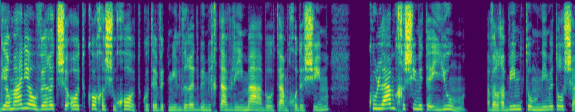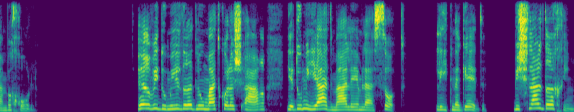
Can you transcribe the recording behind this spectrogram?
גרמניה עוברת שעות כה חשוכות, כותבת מילדרד במכתב לאמה באותם חודשים, כולם חשים את האיום, אבל רבים טומנים את ראשם בחול. ארוויד ומילדרד, לעומת כל השאר, ידעו מיד מה עליהם לעשות, להתנגד, בשלל דרכים.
